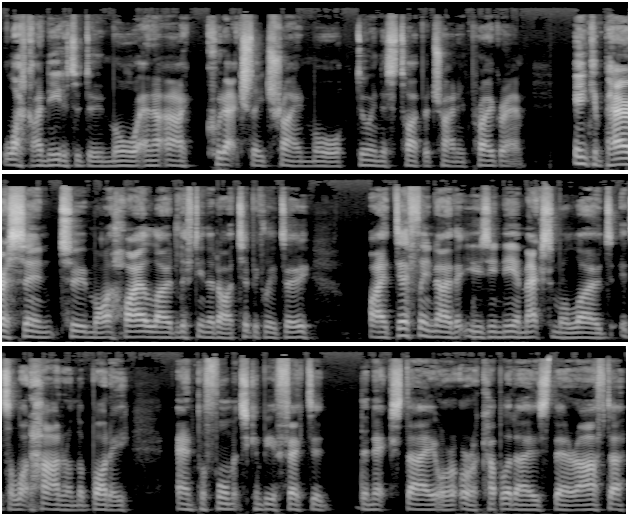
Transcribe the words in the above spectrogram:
like I needed to do more and I could actually train more doing this type of training program. In comparison to my higher load lifting that I typically do, I definitely know that using near maximal loads, it's a lot harder on the body and performance can be affected the next day or, or a couple of days thereafter.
